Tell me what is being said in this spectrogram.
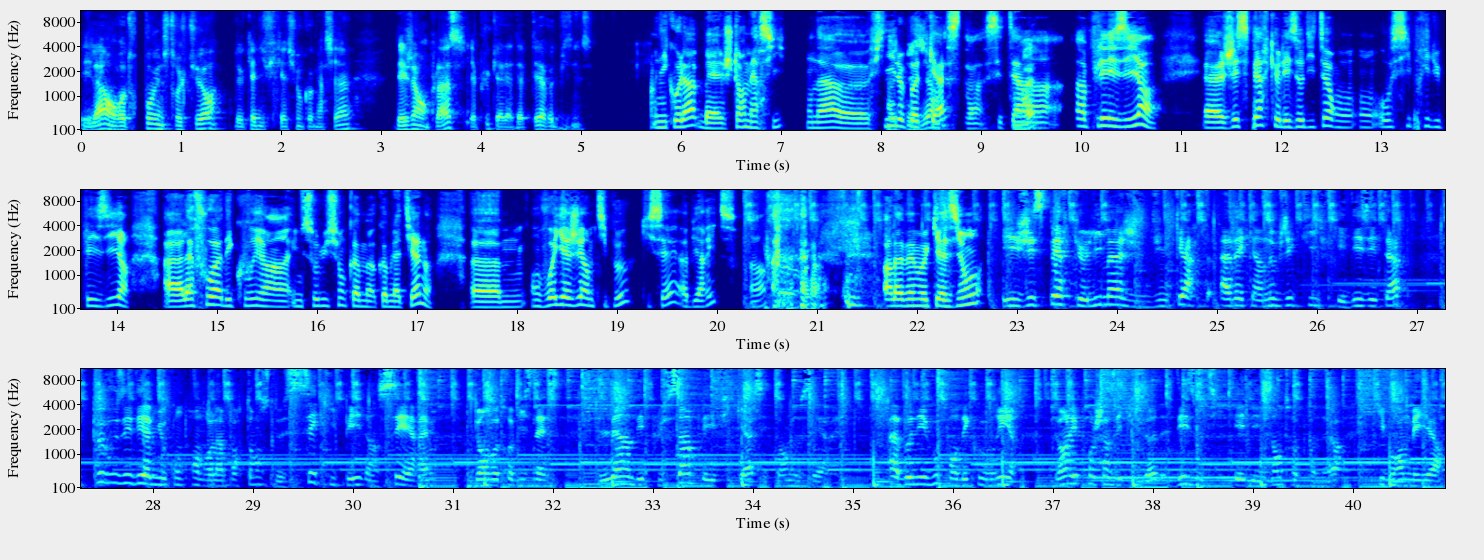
Et là, on retrouve une structure de qualification commerciale déjà en place. Il n'y a plus qu'à l'adapter à votre business. Nicolas, ben, je te remercie. On a euh, fini le podcast. C'était un, un, plaisir. Euh, j'espère que les auditeurs ont, aussi pris du plaisir à, la fois à découvrir une solution comme comme la tienne. Euh, on voyageait un petit peu, qui sait, à Biarritz, hein par la même occasion. Et j'espère que l'image d'une carte avec un objectif et des étapes peut vous aider à mieux comprendre l'importance de s'équiper d'un CRM dans votre business. L'un des plus simples et efficaces étant nos CRM. Abonnez-vous pour découvrir dans les prochains épisodes des outils et des entrepreneurs qui vous rendent meilleurs.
